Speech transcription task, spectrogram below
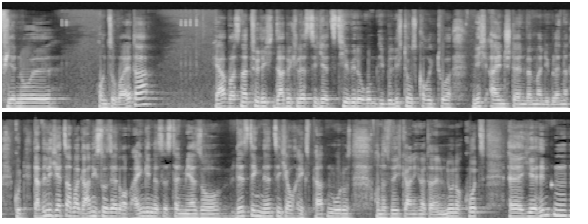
4,0 und so weiter. Ja, was natürlich, dadurch lässt sich jetzt hier wiederum die Belichtungskorrektur nicht einstellen, wenn man die Blende. Gut, da will ich jetzt aber gar nicht so sehr drauf eingehen. Das ist dann mehr so, das Ding nennt sich auch Expertenmodus und das will ich gar nicht mehr teilen. Nur noch kurz, äh, hier hinten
